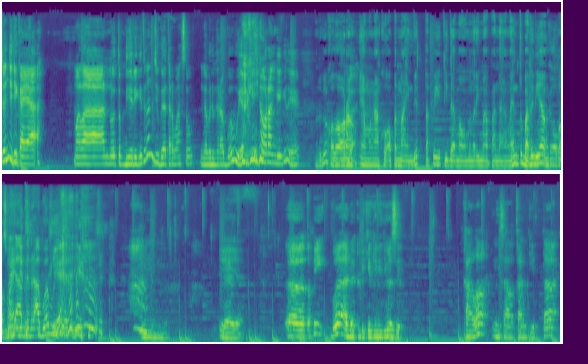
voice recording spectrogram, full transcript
Cuman jadi kayak malah nutup diri gitu kan juga termasuk nggak benar-benar abu-abu ya kayaknya orang kayak gitu ya. Menurut gue kalau orang yang mengaku open minded tapi tidak mau menerima pandangan lain itu berarti dia close minded. benar-benar abu-abu ya. Iya iya. Eh, tapi gue ada kepikir gini juga sih. Kalau misalkan kita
